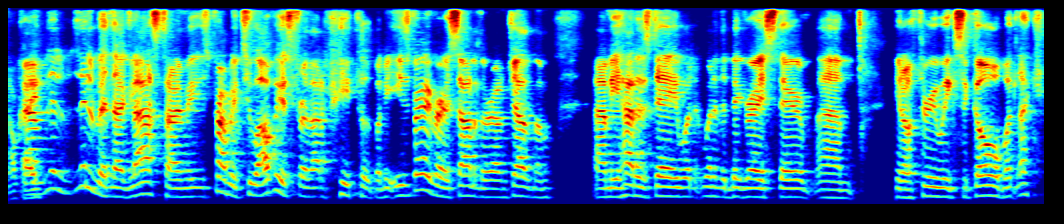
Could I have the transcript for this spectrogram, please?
Okay. A um, little, little bit like last time. He's probably too obvious for a lot of people, but he's very, very solid around Cheltenham. Um, he had his day when winning the big race there, um, you know, three weeks ago. But like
